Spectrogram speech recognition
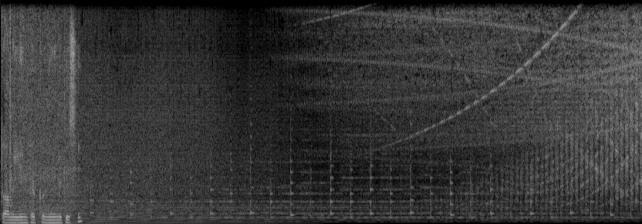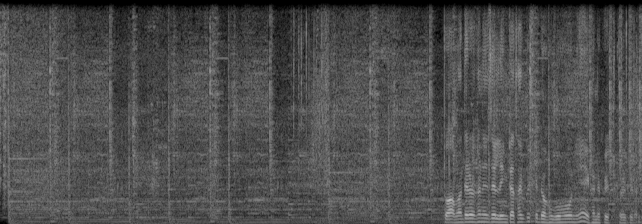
তো আমি লিঙ্কটা একটু নিয়ে নিতেছি। তো আমাদের এখানে যে লিঙ্কটা থাকবে, সেটা হুবহু নিয়ে এখানে পেস্ট করে দেবেন।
